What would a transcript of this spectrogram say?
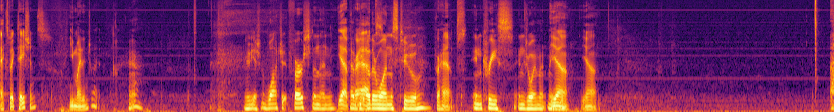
expectations, you might enjoy it. yeah. Maybe I should watch it first and then Yeah, have the other ones to Perhaps. increase enjoyment. Maybe. Yeah, yeah.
